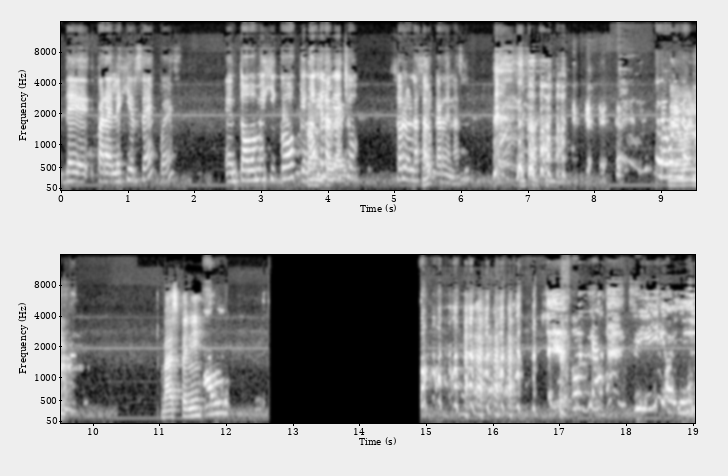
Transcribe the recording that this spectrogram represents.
de para elegirse, pues, en todo México, que nadie lo había hecho, solo Lázaro Cárdenas. Pero bueno. ¿Vas, Penny? o sea, sí, oye.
